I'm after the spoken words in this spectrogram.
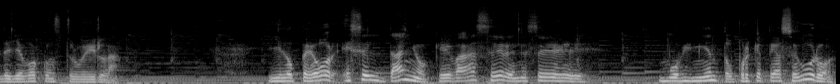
le llevó a construirla. Y lo peor es el daño que va a hacer en ese movimiento, porque te aseguro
